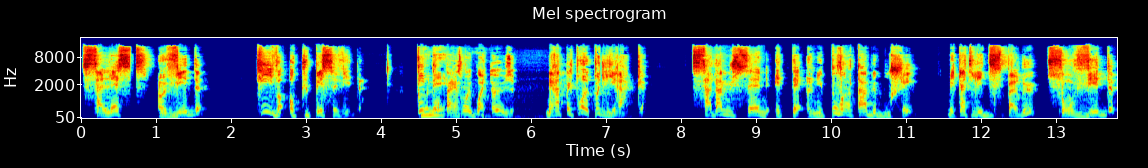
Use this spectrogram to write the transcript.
ça laisse un vide. Qui va occuper ce vide? Toute comparaison est boiteuse. Mais rappelle-toi un peu de l'Irak. Saddam Hussein était un épouvantable boucher, mais quand il est disparu, son vide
